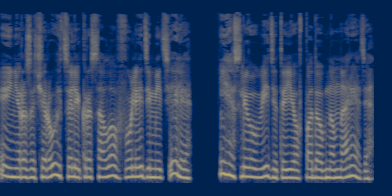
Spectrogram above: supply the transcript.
И не разочаруется ли крысолов в леди Метели, если увидит ее в подобном наряде?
